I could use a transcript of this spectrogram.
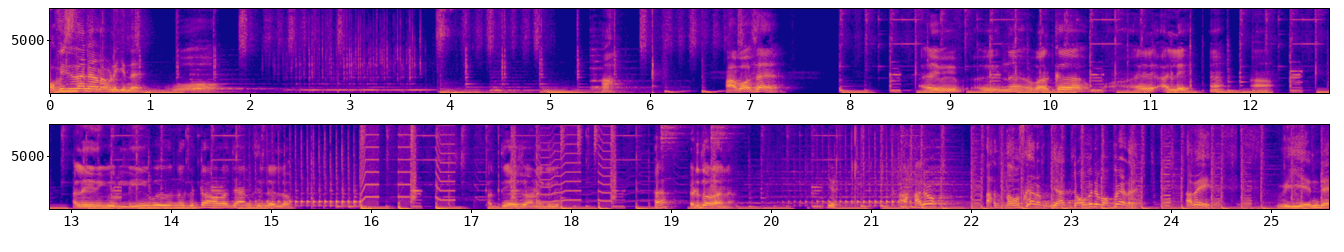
ഓഫീസിൽ തന്നെയാണോ വിളിക്കുന്നത് ഓ. ആ. ആ ബോസേ. അത് ഇന്ന് വർക്ക് അല്ലേ? ഏ? ആ. അല്ല എനിക്ക് ലീവ് ഇന്ന് കിട്ടാനുള്ള ചാൻസ് ഇല്ലല്ലോ. അത്യാവശ്യമാണെങ്കിലും. ഏ? എടുത്തോളാനാ ഹലോ. ആ, നമസ്കാരം. ഞാൻ ടോമിന്റെ പപ്പയാണ്. അതെ എന്റെ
